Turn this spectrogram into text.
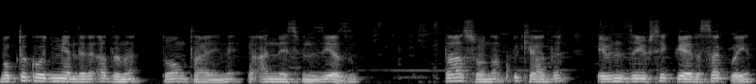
Nokta koyduğum yerlere adını, doğum tarihini ve anne isminizi yazın. Daha sonra bu kağıdı evinizde yüksek bir yerde saklayın.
